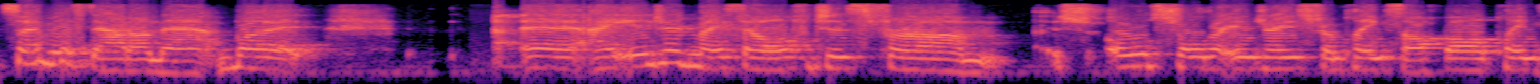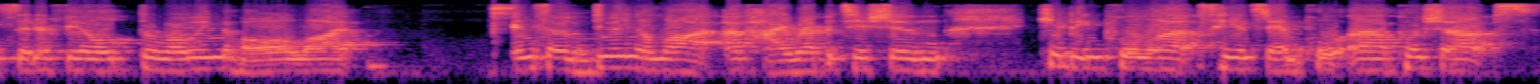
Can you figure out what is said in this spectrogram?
so I missed out on that, but uh, I injured myself just from old shoulder injuries from playing softball, playing center field, throwing the ball a lot. And so doing a lot of high repetition, kipping pull ups, handstand pull, uh, push ups,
